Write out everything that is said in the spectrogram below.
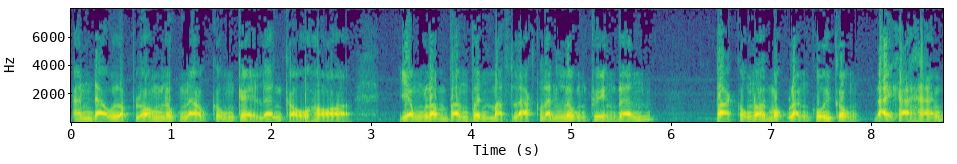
ánh đau lấp loáng lúc nào cũng kề lên cổ họ. Giọng lâm vẫn vinh mạch lạc lạnh lùng truyền đến. Ta cũng nói một lần cuối cùng, đại khả hãn,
